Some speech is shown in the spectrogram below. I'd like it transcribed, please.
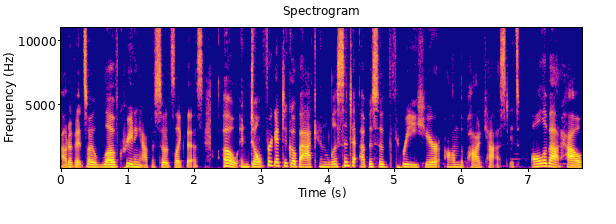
out of it. So I love creating episodes like this. Oh, and don't forget to go back and listen to episode three here on the podcast. It's all about how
